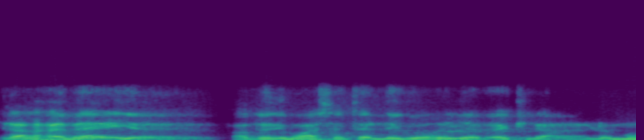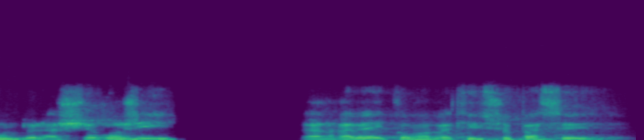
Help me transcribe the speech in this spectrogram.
et là, le réveil, euh, pardonnez-moi cette allégorie avec le monde de la chirurgie. Là, le réveil, comment va-t-il se passer?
